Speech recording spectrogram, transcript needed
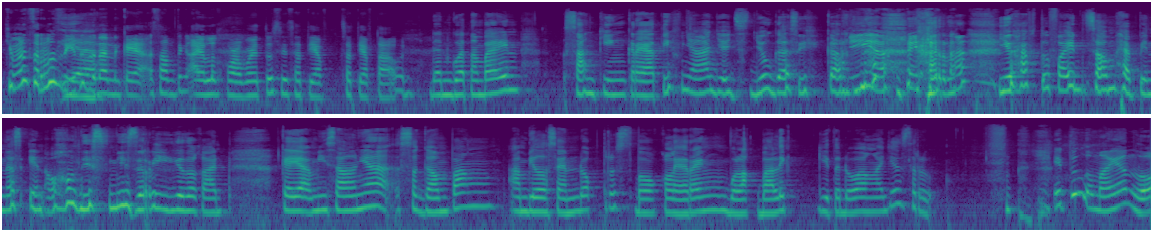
Cuman seru sih itu Iya. beneran kayak something I look forward to sih setiap setiap tahun. dan gua tambahin saking kreatifnya aja juga sih karena Iya, karena you have to find some happiness in all this misery gitu kan kayak misalnya segampang ambil sendok terus bawa kelereng bolak-balik gitu doang aja seru itu lumayan loh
